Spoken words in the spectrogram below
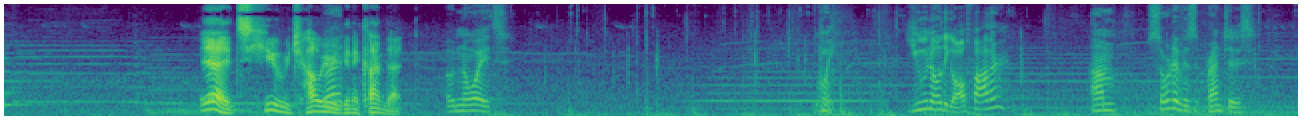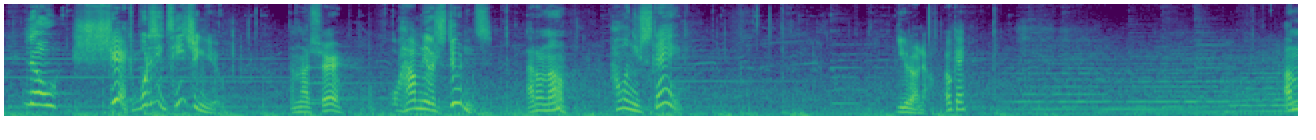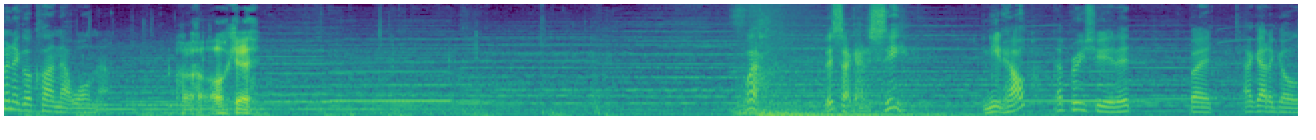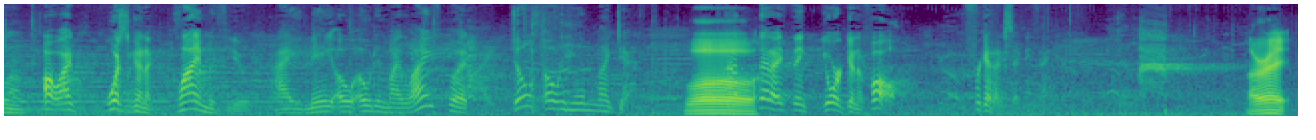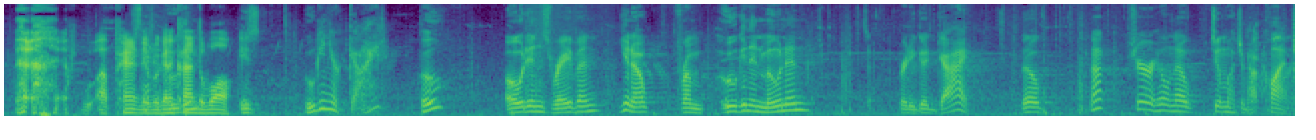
Yeah, it's huge. How are you gonna climb that? Oh, no, Wait. Wait. You know the Allfather? I'm sort of his apprentice. No shit. What is he teaching you? I'm not sure. Well, how many other students? I don't know. How long you stayed? You don't know. Okay. I'm gonna go climb that wall now. Uh, okay. Well, this I gotta see. Need help? Appreciate it, but I gotta go alone. Oh, I wasn't gonna climb with you. I may owe Odin my life, but I don't owe him my death. Whoa. Not that I think you're gonna fall. Forget I said anything. Alright. Apparently, we're gonna climb the wall. Is Hugin your guide? Who? Odin's raven. You know, from Hugin and Munin. He's a pretty good guy. Though, not sure he'll know too much about climbing.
